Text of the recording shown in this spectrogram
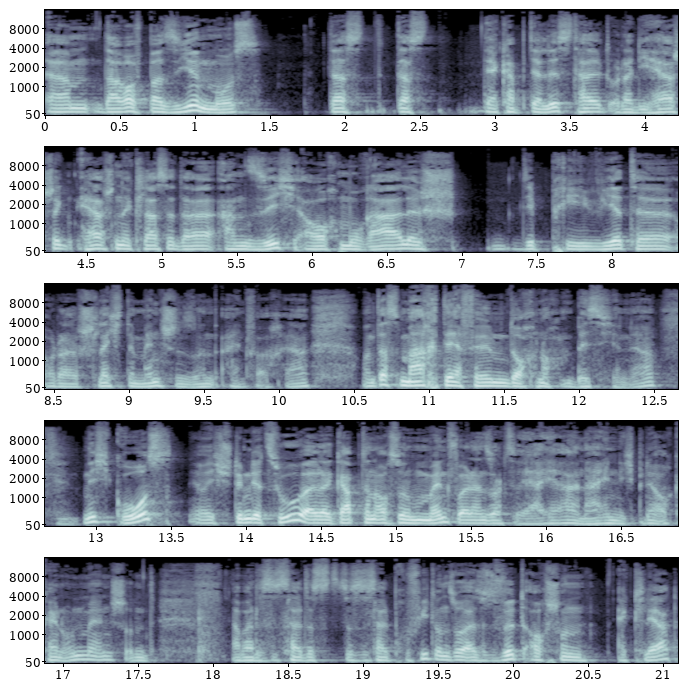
ähm, darauf basieren muss, dass, dass der Kapitalist halt oder die herrsche, herrschende Klasse da an sich auch moralisch deprivierte oder schlechte Menschen sind einfach, ja. Und das macht der Film doch noch ein bisschen, ja. Nicht groß, ich stimme dir zu, weil es gab dann auch so einen Moment, wo er dann sagt, ja, ja, nein, ich bin ja auch kein Unmensch und, aber das ist halt, das, das ist halt Profit und so, also es wird auch schon erklärt,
